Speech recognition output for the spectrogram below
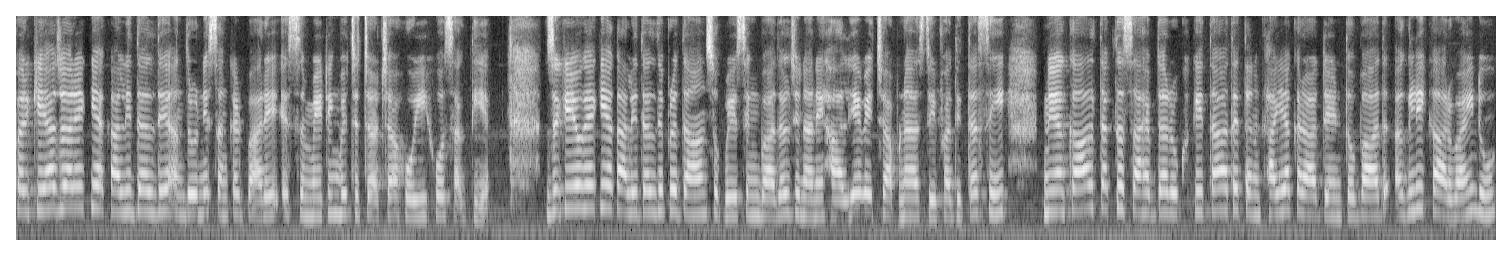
ਪਰ ਕਿਹਾ ਜਾ ਰਿਹਾ ਹੈ ਕਿ ਅਕਾਲੀ ਦਲ ਦੇ ਅੰਦਰੂਨੀ ਸੰਕਟ ਬਾਰੇ ਇਸ ਮੀਟਿੰਗ ਵਿੱਚ ਚਰਚਾ ਹੋਈ ਹੋ ਸਕਦੀ ਹੈ। ਜ਼ਿਕਰਯੋਗ ਹੈ ਕਿ ਅਕਾਲੀ ਦਲ ਦੇ ਪ੍ਰਧਾਨ ਸੁਖਬੀਰ ਸਿੰਘ ਬਾਦਲ, ਜਿਨ੍ਹਾਂ ਨੇ ਹਾਲ ਹੀ ਵਿੱਚ ਆਪਣਾ ਅਸਤੀਫਾ ਦਿੱਤਾ ਸੀ, ਨੇ ਅਕਾਲ ਤਖਤ ਸਾਹਿਬ ਦਾ ਰੁਖ ਕੀਤਾ ਅਤੇ ਤਨਖਾਹੀਆ ਕਰਾਰ ਦੇਣ ਤੋਂ ਬਾਅਦ ਅਗਲੀ ਕਾਰਵਾਈ ਨੂੰ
